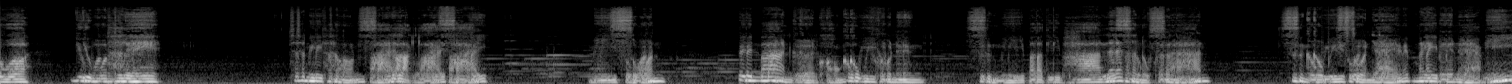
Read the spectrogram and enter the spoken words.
ตัวอยู่บนทะเล ฉันมีถนนสายหลากหลายสาย มีสวน เป็นบ้านเกิดของกวีคนหนึ่ง ซึ่งมีปฏิภาณและสนุกสนาน ซึ่งกวีส่วนใหญ่ไม่ไม่เป็นแบบนี้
